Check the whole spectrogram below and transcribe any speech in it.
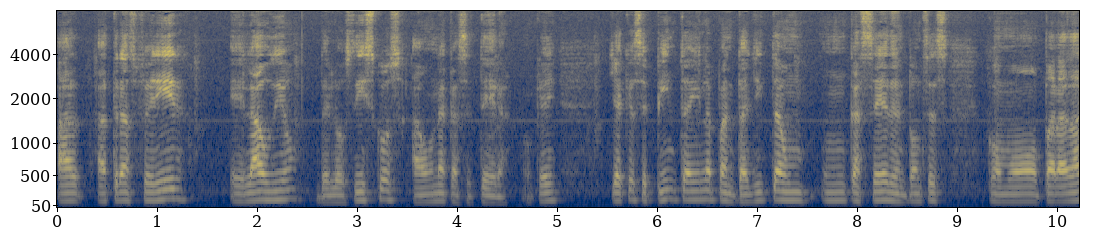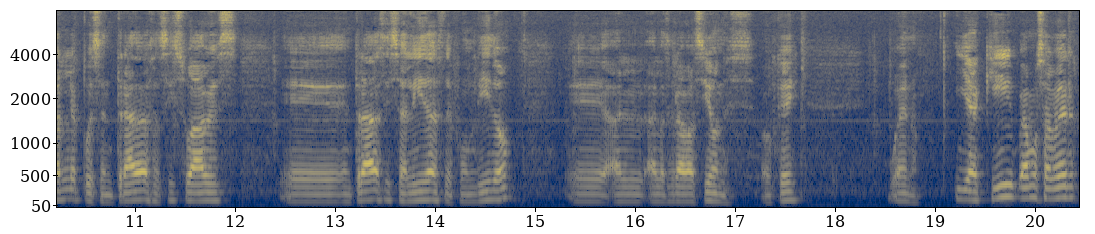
a, transferir el audio de los discos a una casetera. Ya que se pinta ahí en la pantallita un, un cassette. Entonces como para darle pues entradas así suaves, eh, entradas y salidas de fundido eh, a las grabaciones, ok. Bueno, y aquí vamos a ver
